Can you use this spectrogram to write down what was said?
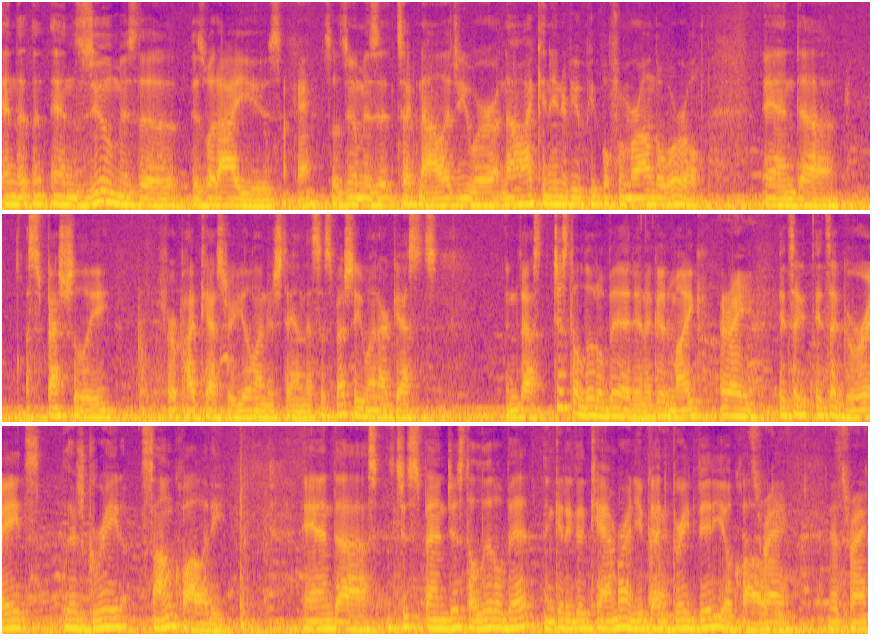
and the, and Zoom is the is what I use. Okay. So Zoom is a technology where now I can interview people from around the world, and uh, especially for a podcaster, you'll understand this, especially when our guests invest just a little bit in a good mic. Right. It's a it's a great. There's great sound quality, and uh, just spend just a little bit and get a good camera, and you've got Right. great video quality. That's right. That's right.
